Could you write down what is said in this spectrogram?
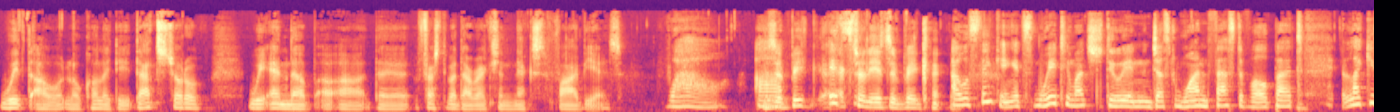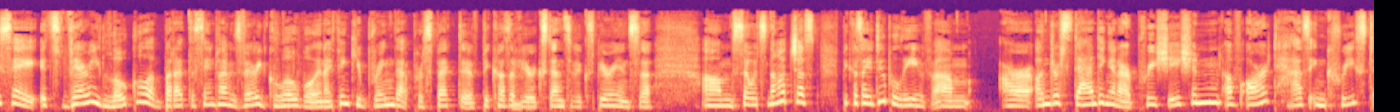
with our locality. That's sort of we end up uh, uh, the festival direction next five years. Wow. It's a big. it's- actually, it's a big. I was thinking it's way too much to do in just one festival, but like you say, it's very local, but at the same time, it's very global. And I think you bring that perspective because of your extensive experience. Uh, um, so it's not just because I do believe um, our understanding and our appreciation of art has increased,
